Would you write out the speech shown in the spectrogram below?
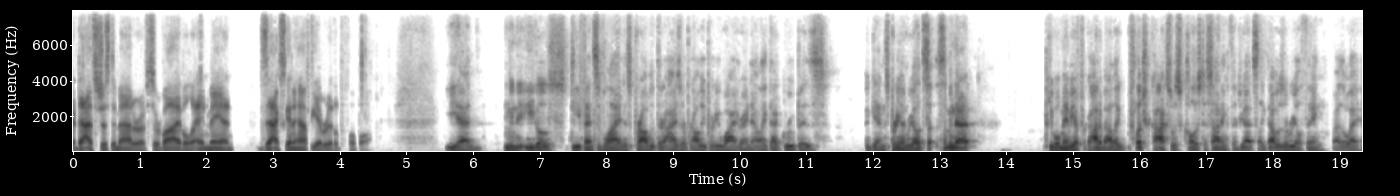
uh, that's just a matter of survival. And man, Zach's going to have to get rid of the football. Yeah, I mean the Eagles defensive line is probably their eyes are probably pretty wide right now. Like that group is, again, it's pretty unreal. It's something that people maybe have forgot about. Like Fletcher Cox was close to signing with the Jets. Like that was a real thing, by the way.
